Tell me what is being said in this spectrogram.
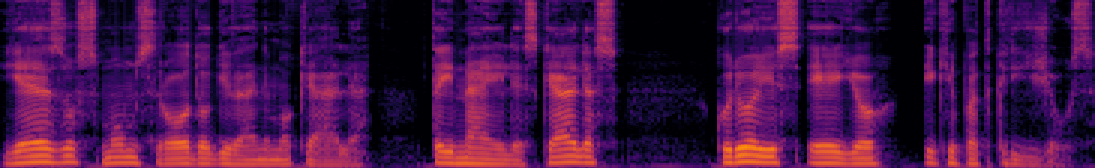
Jėzus mums rodo gyvenimo kelią. Tai meilės kelias, kuriuo jis ėjo iki pat kryžiaus.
